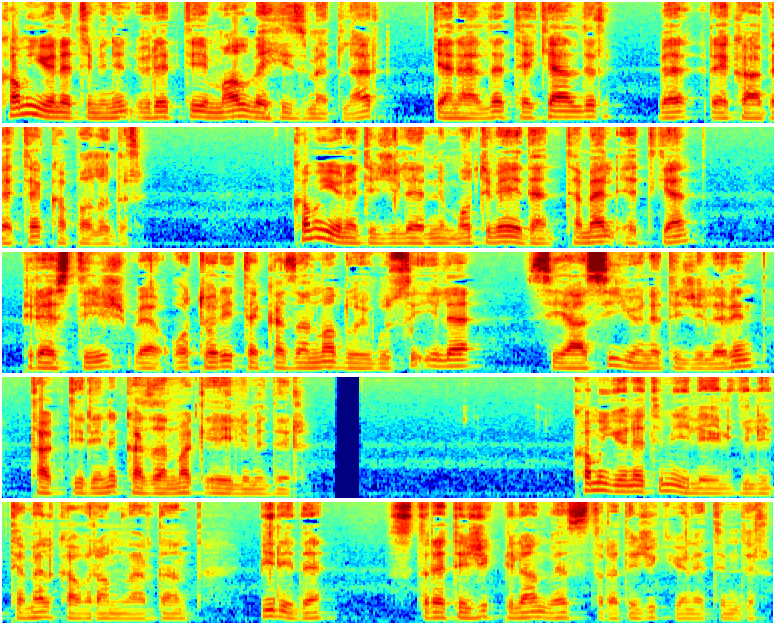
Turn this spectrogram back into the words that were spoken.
Kamu yönetiminin ürettiği mal ve hizmetler genelde tekeldir ve rekabete kapalıdır. Kamu yöneticilerini motive eden temel etken, prestij ve otorite kazanma duygusu ile siyasi yöneticilerin takdirini kazanmak eğilimidir. Kamu yönetimi ile ilgili temel kavramlardan biri de stratejik plan ve stratejik yönetimdir.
